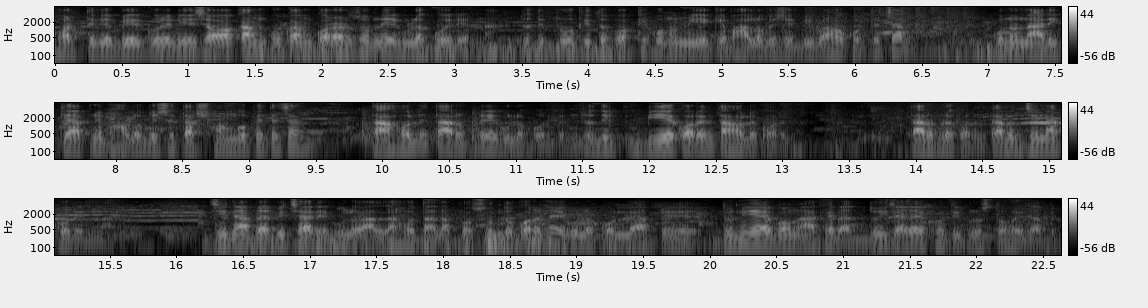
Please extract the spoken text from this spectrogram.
ঘর থেকে বের করে নিয়ে এসে অকাম কুকাম করার জন্য এগুলো কইলেন না। যদি প্রকৃতপক্ষে কোনো মেয়েকে ভালোবেসে বিবাহ করতে চান, কোনো নারীকে আপনি ভালোবেসে তার সঙ্গ পেতে চান তাহলে তার উপরে এগুলো করবেন। যদি বিয়ে করেন, তাহলে করেন। তার উপরে করেন, কারণ জিনা করেন না। জিনা, ব্যবিচার এগুলো আল্লাহ তালা পছন্দ করে না। এগুলো করলে আপনি দুনিয়া এবং আখেরাত দুই জায়গায় ক্ষতিগ্রস্ত হয়ে যাবেন।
